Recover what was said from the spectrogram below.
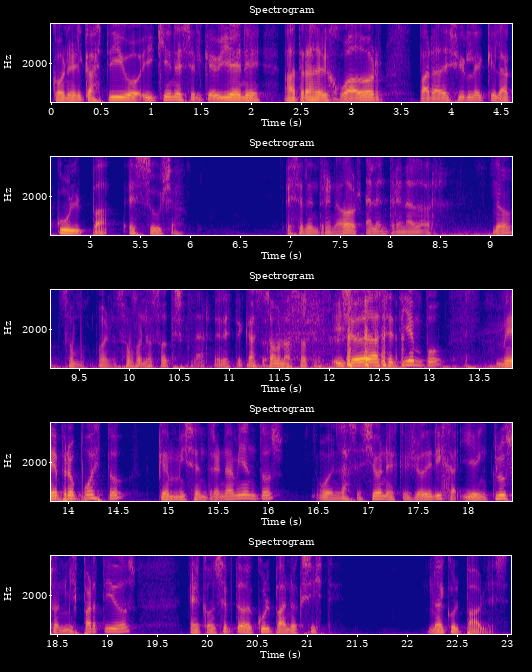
con el castigo y quién es el que viene atrás del jugador para decirle que la culpa es suya. Es el entrenador. El entrenador. ¿No? Somos, bueno, somos nosotros en este caso. Somos nosotros. Y yo desde hace tiempo me he propuesto que en mis entrenamientos o en las sesiones que yo dirija e incluso en mis partidos, el concepto de culpa no existe. No hay culpables.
